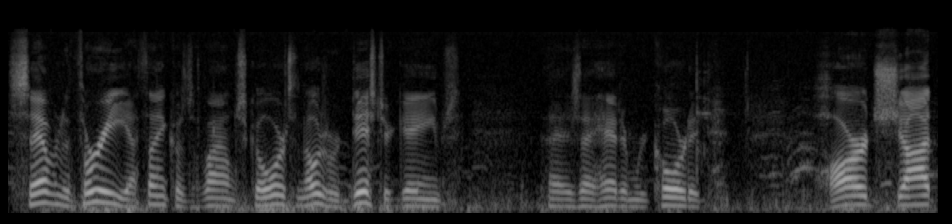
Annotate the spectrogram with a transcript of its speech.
7 to 3, I think, was the final scores. And those were district games as they had them recorded. Hard shot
